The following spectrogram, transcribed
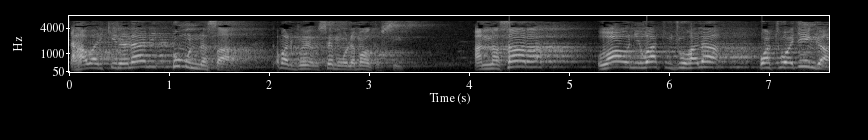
Na hawa kina nani? Humu nasara. Kama alivyosema ulama wa tafsiri. An-nasara wao ni watu juhala watu wajinga.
